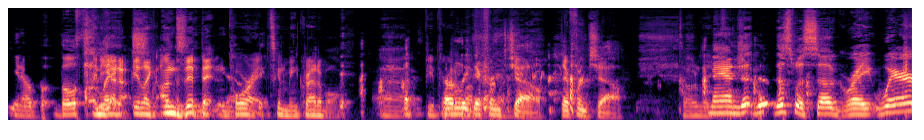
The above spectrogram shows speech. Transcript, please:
you know, b- both. And legs. you gotta you like unzip it and pour it. It's gonna be incredible. Uh, totally different show. Different show. Totally. Man, th- th- this was so great. Where,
